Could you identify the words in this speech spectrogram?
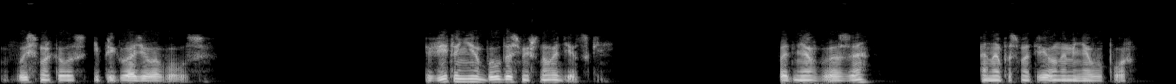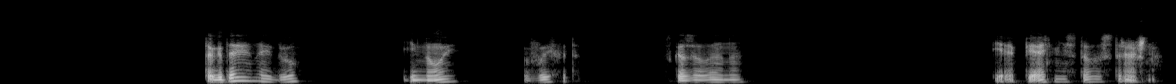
высморкалась и пригладила волосы. Вид у нее был до смешного детский. Подняв глаза, она посмотрела на меня в упор. «Тогда я найду иной выход», — сказала она. И опять мне стало страшно.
